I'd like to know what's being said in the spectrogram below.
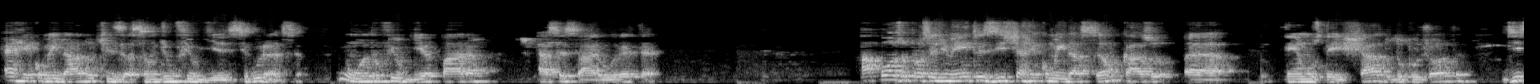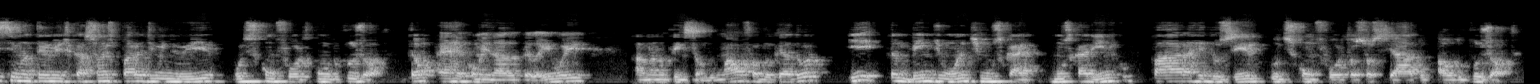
é recomendado a utilização de um fio guia de segurança e um outro fio guia para acessar o ureter. Após o procedimento, existe a recomendação, caso uh, tenhamos deixado o duplo J, de se manter medicações para diminuir o desconforto com o duplo J. Então, é recomendado pela EWAY a manutenção de um alfa-bloqueador e também de um antimuscarínico para reduzir o desconforto associado ao duplo J.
